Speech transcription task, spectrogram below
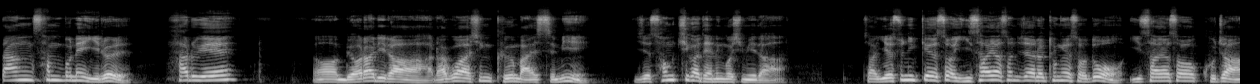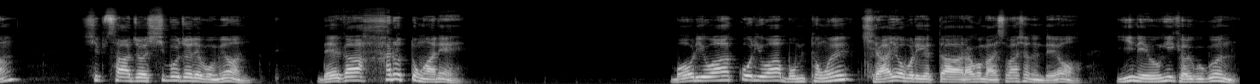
땅 3분의 1을 하루에 어, 멸하리라 라고 하신 그 말씀이 이제 성취가 되는 것입니다. 자, 예수님께서 이사야 선지자를 통해서도 이사야서 9장 14절 15절에 보면 내가 하루 동안에 머리와 꼬리와 몸통을 제하여 버리겠다라고 말씀하셨는데요. 이 내용이 결국은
